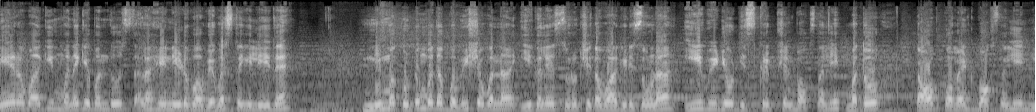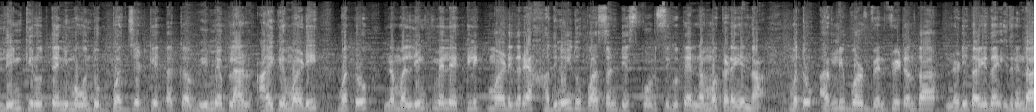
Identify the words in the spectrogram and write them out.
ನೇರವಾಗಿ ಮನೆಗೆ ಬಂದು ಸಲಹೆ ನೀಡುವ ವ್ಯವಸ್ಥೆ ಇಲ್ಲಿ ಇದೆ ನಿಮ್ಮ ಕುಟುಂಬದ ಭವಿಷ್ಯವನ್ನ ಈಗಲೇ ಸುರಕ್ಷಿತವಾಗಿರಿಸೋಣ. ಈ ವಿಡಿಯೋ ಡಿಸ್ಕ್ರಿಪ್ಷನ್ ಬಾಕ್ಸ್ನಲ್ಲಿ ಮತ್ತು ಟಾಪ್ ಕಾಮೆಂಟ್ ಬಾಕ್ಸ್ನಲ್ಲಿ ಲಿಂಕ್ ಇರುತ್ತೆ. ನಿಮ್ಮ ಒಂದು ಬಜೆಟ್ಗೆ ತಕ್ಕ ವಿಮೆ ಪ್ಲಾನ್ ಆಯ್ಕೆ ಮಾಡಿ ಮತ್ತು ನಮ್ಮ ಲಿಂಕ್ ಮೇಲೆ ಕ್ಲಿಕ್ ಮಾಡಿದರೆ ಹದಿನೈದು ಪರ್ಸೆಂಟ್ ಡಿಸ್ಕೌಂಟ್ ಸಿಗುತ್ತೆ ನಮ್ಮ ಕಡೆಯಿಂದ. ಮತ್ತು ಅರ್ಲಿ ಬರ್ಡ್ ಬೆನಿಫಿಟ್ ಅಂತ ನಡೀತಾ ಇದೆ. ಇದರಿಂದ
